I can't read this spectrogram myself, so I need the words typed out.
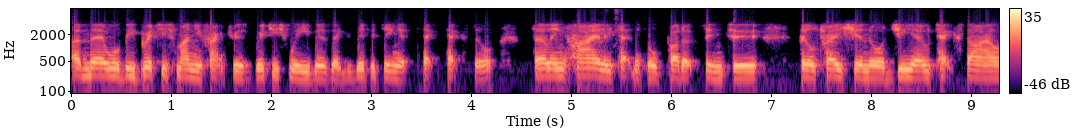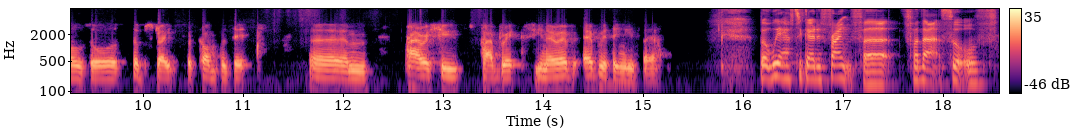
and there will be British manufacturers, British weavers exhibiting at Techtextil, selling highly technical products into filtration or geotextiles or substrates for composites, um, parachutes, fabrics. You know, ev- everything is there. But we have to go to Frankfurt for that sort of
